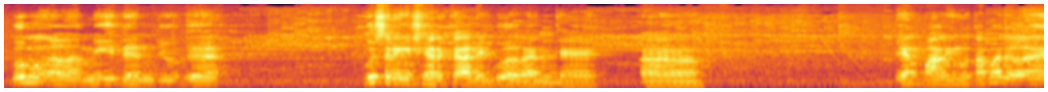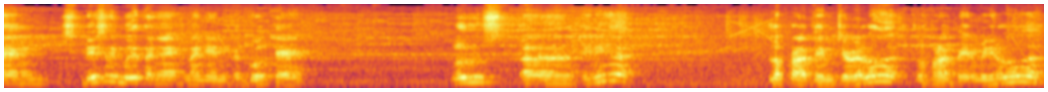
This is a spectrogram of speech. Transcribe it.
gue mengalami dan juga gue sering share ke adik gue kan Hmm. kayak eh, yang paling utama adalah yang dia sering banget tanya nanyain ke gue kayak lu eh, ini nggak lu perhatiin cewek lu nggak lu perhatiin bini lu nggak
